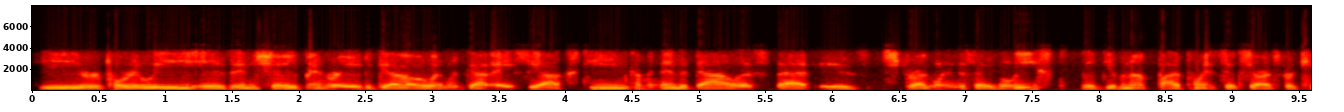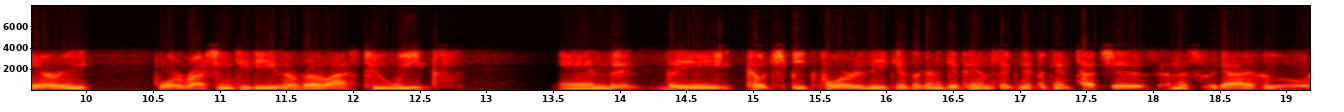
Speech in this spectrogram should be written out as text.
He reportedly is in shape and ready to go. And we've got a Seahawks team coming into Dallas that is struggling to say the least. They've given up 5.6 yards per carry four rushing TDs over the last two weeks. And the coach speak for Zeke is they're going to give him significant touches. And this is a guy who,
